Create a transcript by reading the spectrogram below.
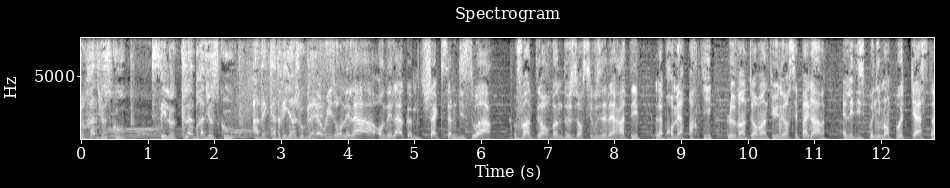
Sur Radio Scoop, c'est le Club Radio Scoop avec Adrien Jougler. Bah oui, on est là, on est là comme chaque samedi soir. 20h, 22h si vous avez raté la première partie, le 20h, 21h, c'est pas grave. Elle est disponible en podcast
